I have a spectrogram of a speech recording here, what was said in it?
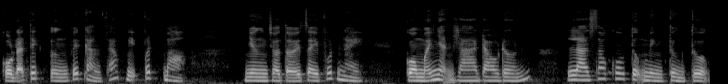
cô đã thích ứng với cảm giác bị vứt bỏ. Nhưng cho tới giây phút này, cô mới nhận ra đau đớn là do cô tự mình tưởng tượng,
